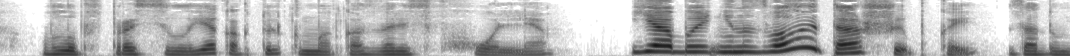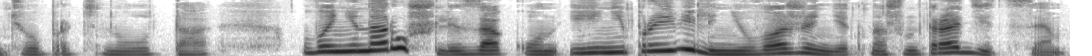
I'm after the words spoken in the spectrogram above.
– в лоб спросила я, как только мы оказались в холле. «Я бы не назвала это ошибкой», – задумчиво протянула та. «Вы не нарушили закон и не проявили неуважения к нашим традициям.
